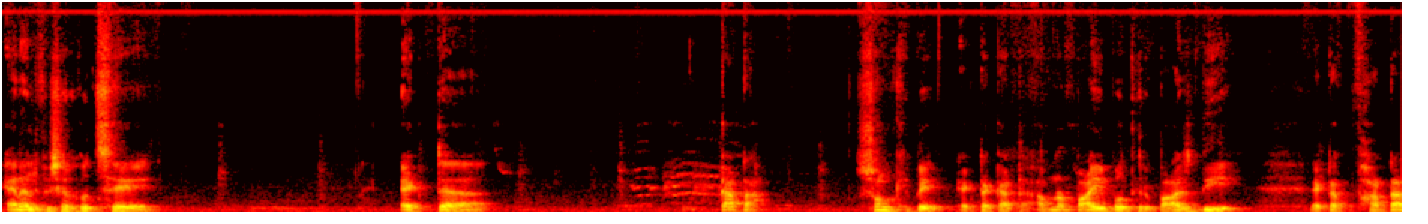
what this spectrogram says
অ্যানাল ফিশার হচ্ছে একটা কাটা, সংক্ষেপে একটা কাটা। আপনার পায়ে পথের পাশ দিয়ে একটা ফাটা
